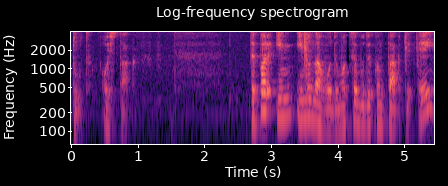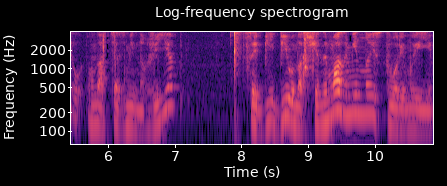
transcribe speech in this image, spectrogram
тут. Ось так. Тепер ім, імена вводимо. Це буде контакти A. У нас ця змінна вже є. Це B. B у нас ще нема змінної. Створюємо її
